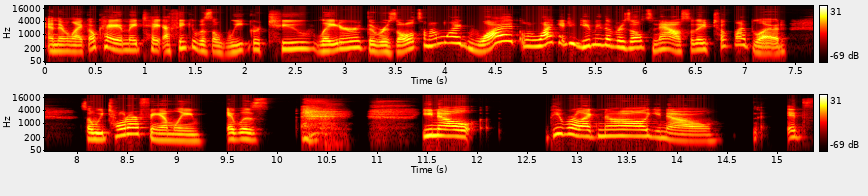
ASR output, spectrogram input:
and they're like, okay, it may take, I think it was a week or two later, the results. And I'm like, what? Well, why can't you give me the results now? So they took my blood. So we told our family it was, you know, people are like, no, you know, it's,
